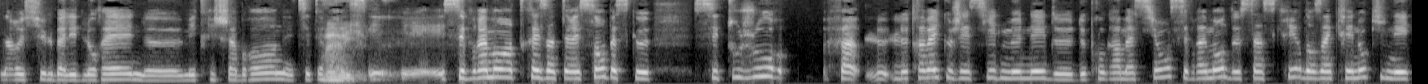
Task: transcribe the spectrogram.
on a reçu le ballet de Lorraine, euh, Maîtrise Chabron, etc. Et, c'est vraiment très intéressant parce que c'est toujours, enfin le, le, travail que j'ai essayé de mener de, de programmation, c'est vraiment de s'inscrire dans un créneau qui n'est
